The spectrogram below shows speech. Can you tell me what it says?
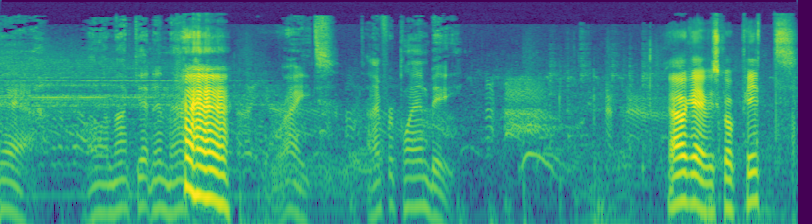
Yeah. Well, I'm not getting in that. right. Time for plan B. ja, OK, vi skal opp hit.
